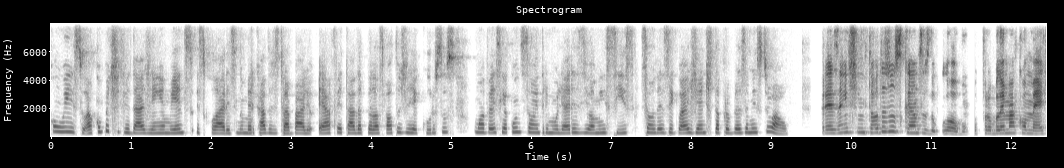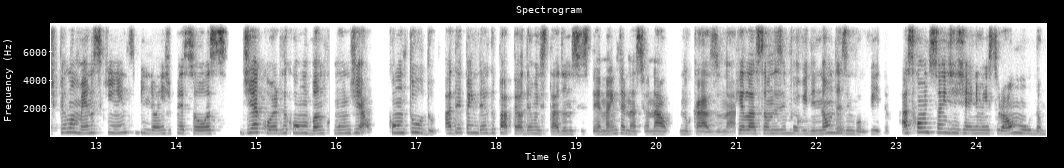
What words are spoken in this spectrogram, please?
Com isso, a competitividade em ambientes escolares e no mercado de trabalho é afetada pelas faltas de recursos, uma vez que a condição entre mulheres e homens cis são desiguais diante da pobreza menstrual. Presente em todos os cantos do globo, o problema acomete pelo menos 500 bilhões de pessoas, de acordo com o Banco Mundial. Contudo, a depender do papel de um Estado no sistema internacional, no caso na relação desenvolvida e não desenvolvida, as condições de higiene menstrual mudam.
